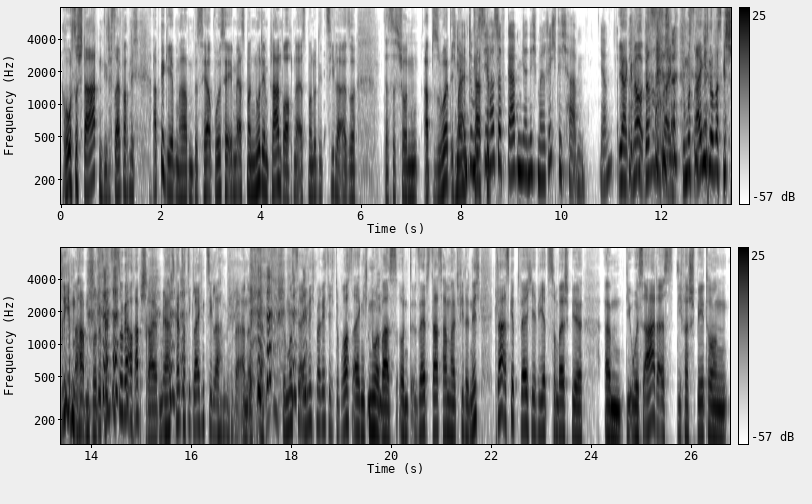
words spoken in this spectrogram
große Staaten, die das einfach nicht abgegeben haben bisher, obwohl es ja eben erstmal nur den Plan braucht, ne? erstmal nur die Ziele. Also das ist schon absurd. Ich meine, ja, und du musst die Hausaufgaben ja nicht mal richtig haben. Ja, ja genau, das ist es eigentlich. Du musst eigentlich nur was geschrieben haben. So. Du kannst es sogar auch abschreiben. Ja, du kannst auch die gleichen Ziele haben wie bei anderen. Ja. Du musst ja eigentlich nicht mal richtig, du brauchst eigentlich nur was. Und selbst das haben halt viele nicht. Klar, es gibt welche, wie jetzt zum Beispiel ähm, die USA, da ist die Verspätung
